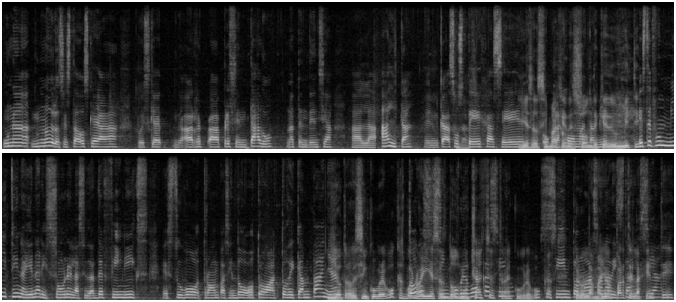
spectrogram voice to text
una, uno de los estados que ha, pues, que ha, ha presentado una tendencia a la alta, en casos Texas, eh, ¿Y esas imágenes son de qué? ¿De un mitin? Este fue un mitin ahí en Arizona, en la ciudad de Phoenix. Estuvo Trump haciendo otro acto de campaña. Y otra vez sin cubrebocas. Bueno, ahí esas dos muchachas traen cubrebocas. Sin pero la mayor parte de la gente,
